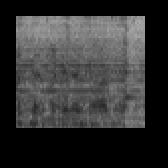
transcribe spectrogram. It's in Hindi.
अख्तर साथ। है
